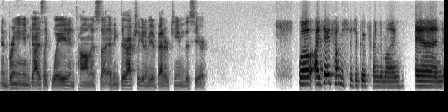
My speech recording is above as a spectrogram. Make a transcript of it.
and bringing in guys like Wade and Thomas. I think they're actually going to be a better team this year. Well, Isaiah Thomas is a good friend of mine, and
